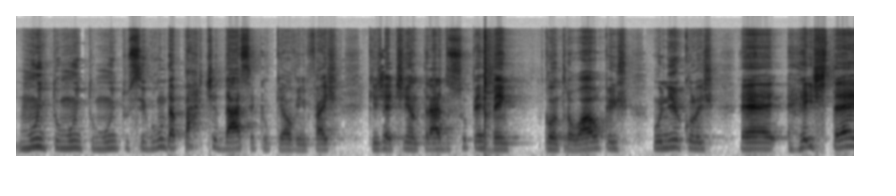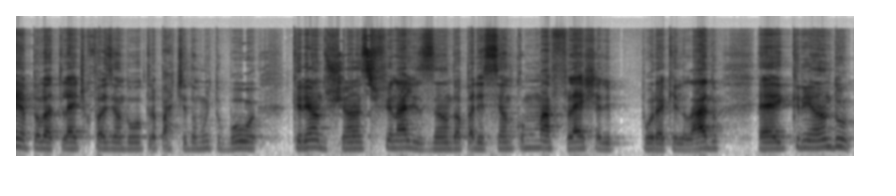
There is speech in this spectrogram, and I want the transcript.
muito, muito, muito. Segunda partidaça que o Kelvin faz, que já tinha entrado super bem contra o Alcas. O Nicolas é, reestreia pelo Atlético fazendo outra partida muito boa, criando chances, finalizando, aparecendo como uma flecha ali por aquele lado é, e criando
